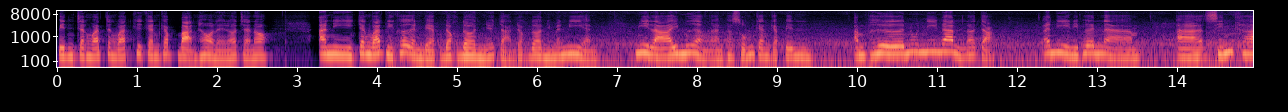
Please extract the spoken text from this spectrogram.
เป็นจังหวัดจังหวัดคือกันกับบ้านเฮาเลยเนาะจ้ะเนาะอันนี้จังหวัดนี่เขาเอิ้นแบบดอกดอนอยู่จ้ะดอกดอนนี่มันมีอันมีหลายเมืองอันผสมกันกับเป็นอำเภอนู่นนี่นั่นเนาะจ้ะอันนี้นี่เพิ่นอ่าอ่าสินค้า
